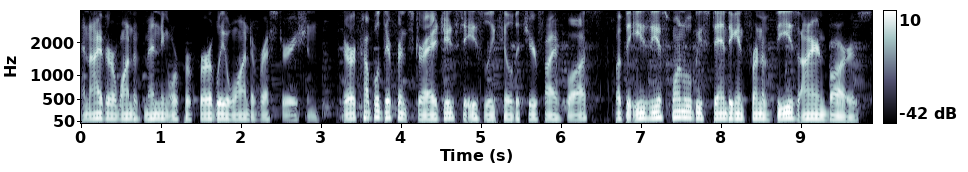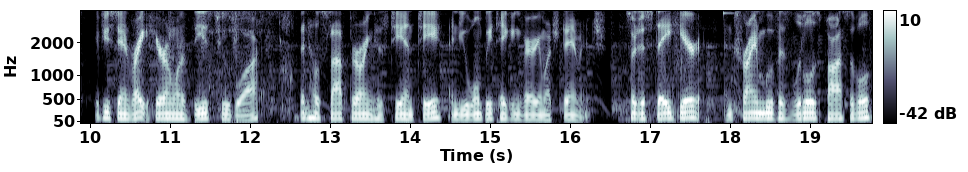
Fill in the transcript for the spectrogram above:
and either a Wand of Mending or preferably a Wand of Restoration. There are a couple different strategies to easily kill the tier 5 boss, but the easiest one will be standing in front of these iron bars. If you stand right here on one of these two blocks, then he'll stop throwing his TNT and you won't be taking very much damage. So just stay here and try and move as little as possible,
